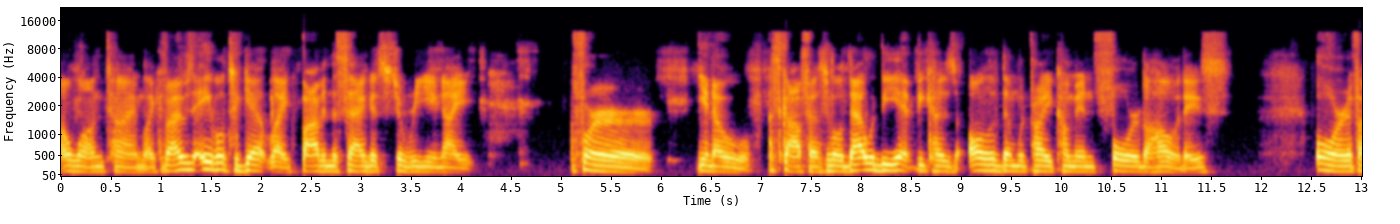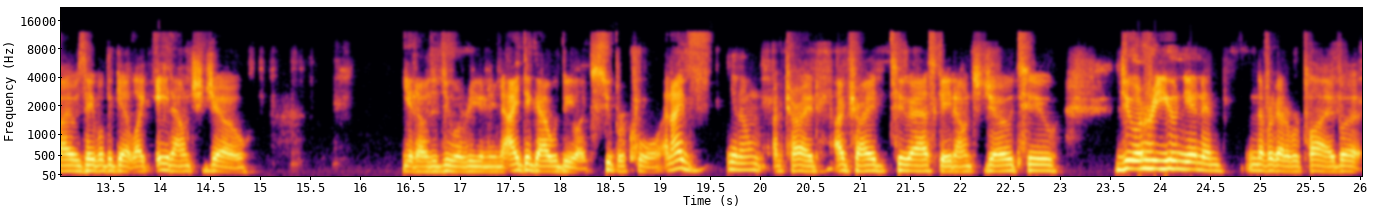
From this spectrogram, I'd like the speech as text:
a long time. Like if i was able to get like bob and the saggets to reunite for you know a ska festival that would be it because all of them would probably come in for the holidays or if I was able to get like eight ounce Joe, you know, to do a reunion, I think that would be like super cool. And I've, you know, I've tried, I've tried to ask eight ounce Joe to do a reunion and never got a reply. But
